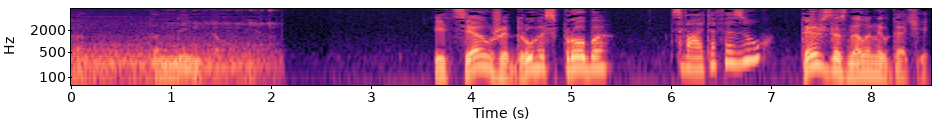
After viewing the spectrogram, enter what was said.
können, dann nehmen wir auch mehr. І ця вже друга спроба Zweiter Versuch. теж зазнала невдачі.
